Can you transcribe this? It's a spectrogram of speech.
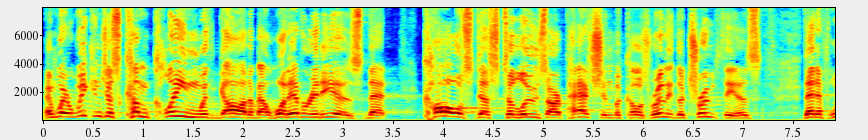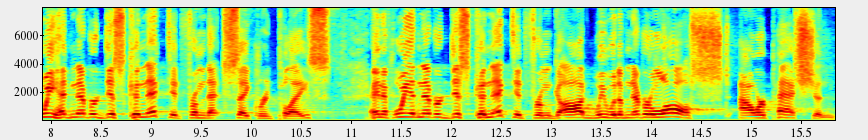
and where we can just come clean with God about whatever it is that caused us to lose our passion because really the truth is that if we had never disconnected from that sacred place, and if we had never disconnected from God, we would have never lost our passion.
